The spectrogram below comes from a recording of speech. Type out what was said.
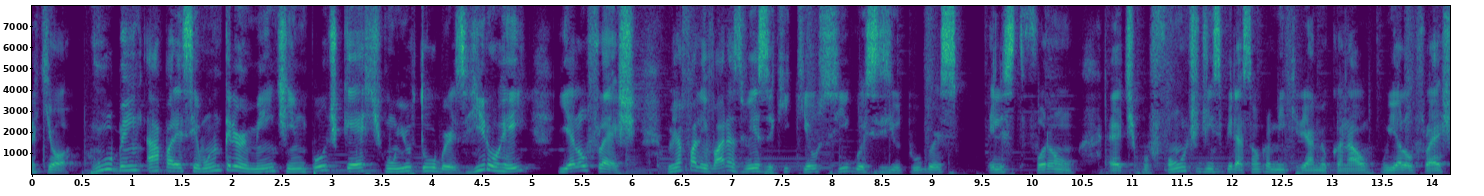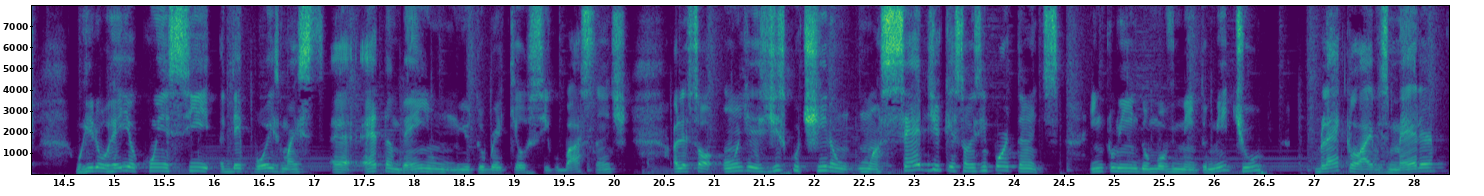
Aqui ó, Ruben apareceu anteriormente em um podcast com youtubers Hero Rei e Yellow Flash. Eu já falei várias vezes aqui que eu sigo esses youtubers eles foram é, tipo fonte de inspiração para mim criar meu canal, o Yellow Flash. O Hero Rei eu conheci depois, mas é, é, também um youtuber que eu sigo bastante. Olha só, onde eles discutiram uma série de questões importantes, incluindo o movimento Me Too, Black Lives Matter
